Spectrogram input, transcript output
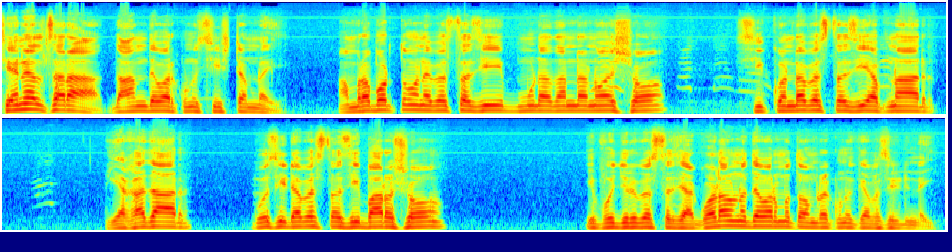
চ্যানেল ছাড়া দান দেওয়ার কোনো সিস্টেম নাই। আমরা বর্তমানে ব্যস্ত আছি, মুড়া ধানটা নয়শো শিক্ষণটা আছি আপনার এক হাজার, গোসিটা ব্যস্ত আছি বারোশো এই ব্যস্ত আছি। আর গোডাউনে দেওয়ার মতো আমরা কোনো ক্যাপাসিটি নাই।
